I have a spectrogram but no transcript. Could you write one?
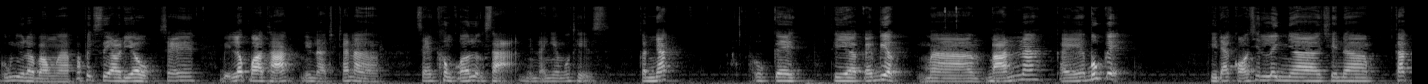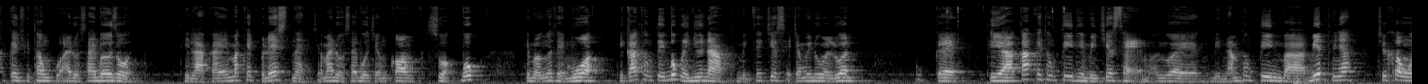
cũng như là vòng public sale audio sẽ bị lốc 3 tháng. Nên là chắc chắn là sẽ không có lượng xả. Nên anh em có thể cân nhắc. Ok thì à, cái việc mà bán à, cái book ấy thì đã có trên link à, trên các kênh truyền thông của Idol Cyber rồi. Thì là cái marketplace này idolcyber.com suộc book. Thì mọi người có thể mua. Thì các thông tin book này như nào thì mình sẽ chia sẻ trong video này luôn. Ok. Thì các cái thông tin thì mình chia sẻ mọi người để nắm thông tin và biết thôi nhá. Chứ không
